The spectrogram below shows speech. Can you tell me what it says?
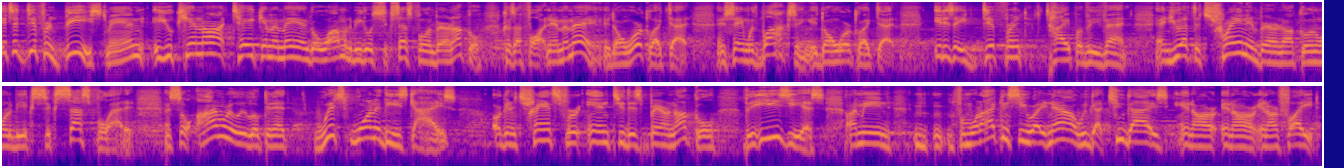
it's a different beast, man. You cannot take MMA and go, well, I'm going to be go successful in bare knuckle because I fought in MMA. It don't work like that. And same with boxing. It don't work like that. It is a different type of event, and you have to train in bare knuckle in order to be successful at it. And so I'm really looking at which one of these guys are going to transfer into this bare knuckle the easiest. I mean, from what I can see right now, we've got two guys in our in our in our fight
